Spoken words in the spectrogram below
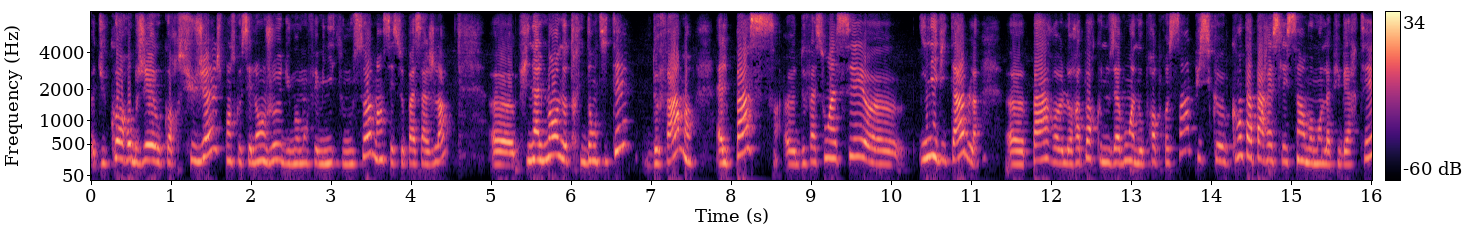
du corps-objet au corps-sujet. Je pense que c'est l'enjeu du moment féministe où nous sommes, hein, c'est ce passage-là. Euh, finalement, notre identité de femme, elle passe euh, de façon assez euh, inévitable par le rapport que nous avons à nos propres seins, puisque quand apparaissent les seins au moment de la puberté,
